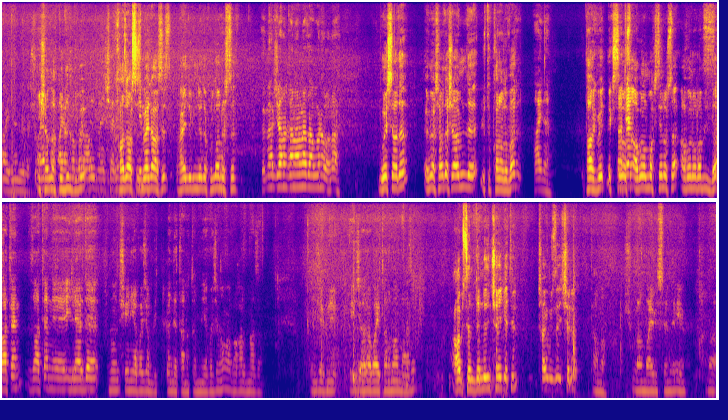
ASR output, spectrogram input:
Aynen öyle. Şu İnşallah ayakkabı- dediğim gibi. Kazasız belasız hayırlı günlerde kullanırsın. Ömercan'ın kanalına da abone olun ha. Bu esnada Ömer Sardaş abimin de YouTube kanalı var. Aynen. Takip etmek isteyen Zaten- olsa, abone olmak isteyen olsa abone olabilirler. Zaten zaten e, ileride bunun şeyini yapacağım. Bir- Ben de tanıtımını yapacağım ama bakalım ne zaman. Önce bir iyice arabayı tanımam lazım. Abi sen demlediğin çayı getir. Çayımızı da içelim. Tamam. Şu lambayı bir söndüreyim. Ama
